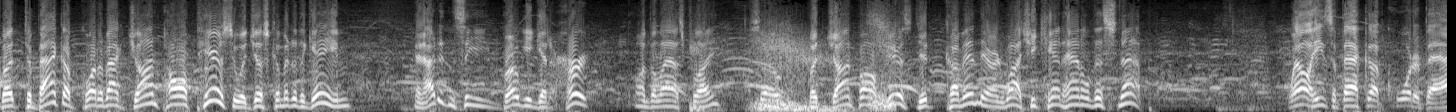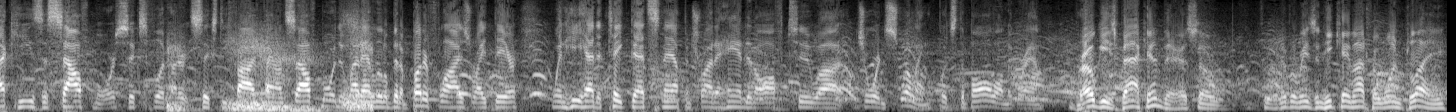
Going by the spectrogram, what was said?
but to backup quarterback John Paul Pierce, who had just come into the game. And I didn't see Brogy get hurt on the last play. So, but John Paul Pierce did come in there and watch. He can't handle this snap. Well, he's a backup quarterback. He's a sophomore, six foot, 165 pound sophomore that might have a little bit of butterflies right there when he had to take that snap and try to hand it off to uh, Jordan Swilling. Puts the ball on the ground. Brogy's back in there, so for whatever reason he came out for one play,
